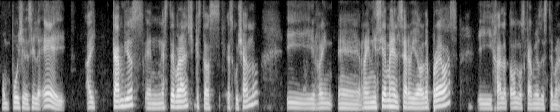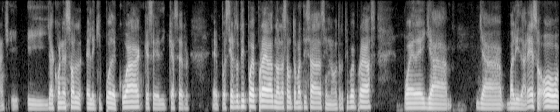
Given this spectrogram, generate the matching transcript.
un push y decirle, hey, hay cambios en este branch que estás escuchando y re, eh, el servidor de pruebas y jala todos los cambios de este branch. Y, ya con eso el equipo de QA que se dedique a hacer eh, pues cierto tipo de pruebas, no las automatizadas, sino otro tipo de pruebas, puede ya, ya validar eso. O,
